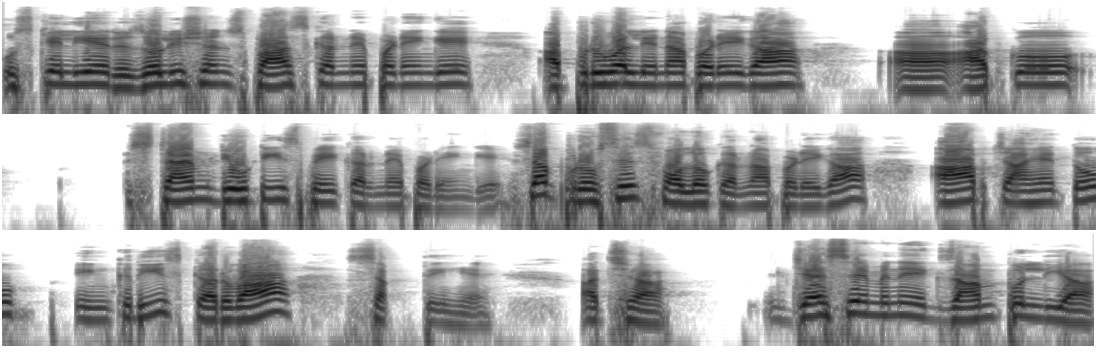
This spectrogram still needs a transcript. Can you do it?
उसके लिए रेजोल्यूशंस पास करने पड़ेंगे अप्रूवल लेना पड़ेगा आ, आपको स्टैम्प ड्यूटीज़ पे करने पड़ेंगे। सब प्रोसेस फॉलो करना पड़ेगा। आप चाहें तो इंक्रीज करवा सकते हैं। अच्छा जैसे मैंने एग्ज़ाम्पल लिया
